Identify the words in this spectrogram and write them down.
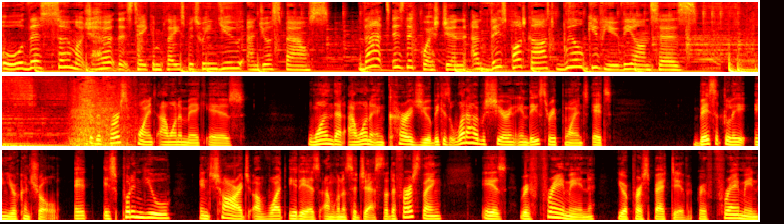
Or there's so much hurt that's taken place between you and your spouse. That is the question, and this podcast will give you the answers. So the first point I want to make is one that I want to encourage you because what I'm sharing in these three points, it's basically in your control. It is putting you in charge of what it is I'm going to suggest. So the first thing is reframing your perspective, reframing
